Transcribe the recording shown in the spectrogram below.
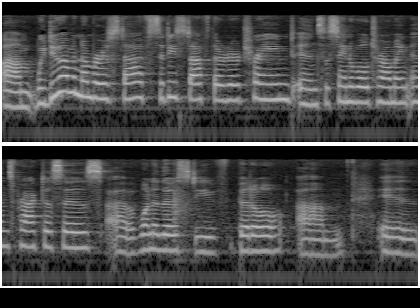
Um, we do have a number of staff, city staff that are trained in sustainable trail maintenance practices. Uh, one of those, Steve Biddle, um, is,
